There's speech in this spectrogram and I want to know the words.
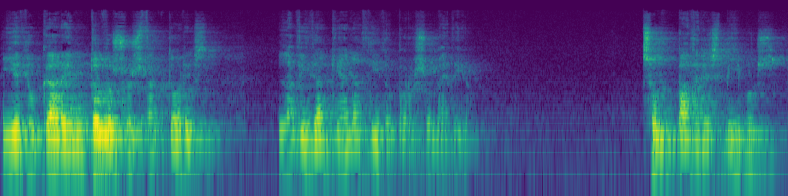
y educar en todos sus factores la vida que ha nacido por su medio. Son padres vivos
